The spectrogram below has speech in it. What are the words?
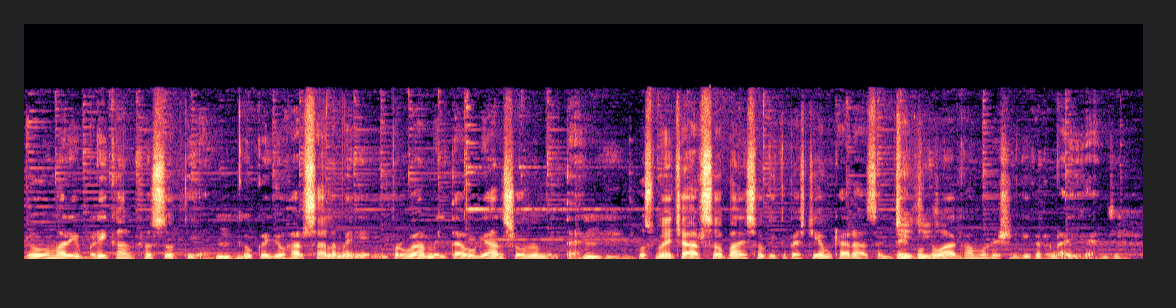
जो हमारी बड़ी कॉन्फ्रेंस होती है क्योंकि जो हर साल हमें प्रोग्राम मिलता है वो ज्ञान स्टोर में मिलता है। उसमें 400-500 की कैपेसिटी हम ठहरा सकते हैं क्योंकि वहाँ अकोमोडेशन की कठिनाई है।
